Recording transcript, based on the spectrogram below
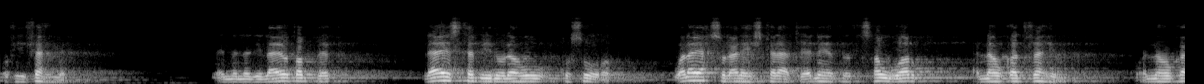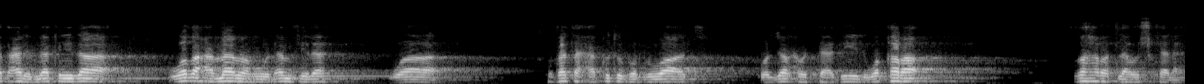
وفي فهمه لأن الذي لا يطبق لا يستبين له قصوره ولا يحصل عليه إشكالات لأنه يتصور أنه قد فهم وأنه قد علم. لكن إذا وضع أمامه الأمثلة وفتح كتب الرواة والجرح والتعديل وقرأ ظهرت له إشكالات.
